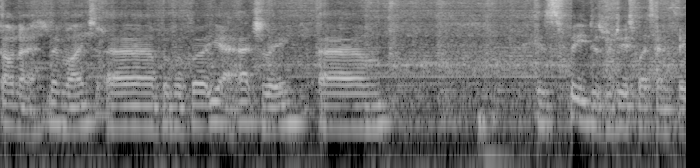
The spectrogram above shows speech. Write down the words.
Oh no, never mind. Uh, but, but, but yeah, actually, um, his speed is reduced by ten feet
